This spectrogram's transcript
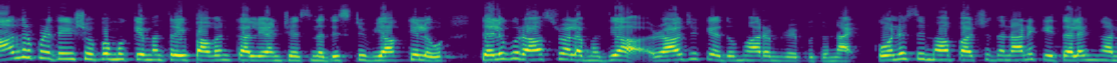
ఆంధ్రప్రదేశ్ ఉప ముఖ్యమంత్రి పవన్ కళ్యాణ్ చేసిన దిష్టి వ్యాఖ్యలు తెలుగు రాష్ట్రాల మధ్య రాజకీయ దుమారం రేపుతున్నాయి. కోనసీమ పచ్చదనానికి తెలంగాణ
